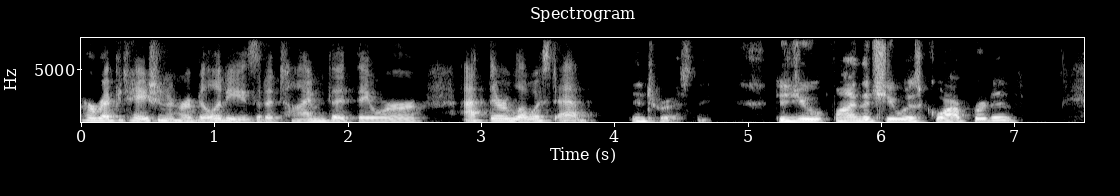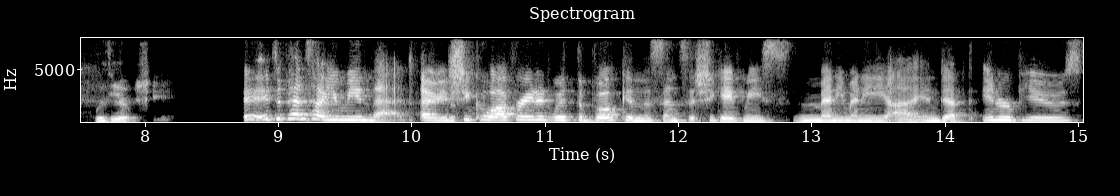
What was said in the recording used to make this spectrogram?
her reputation and her abilities at a time that they were at their lowest ebb. Interesting. Did you find that she was cooperative with you? it depends how you mean that. I mean, she cooperated with the book in the sense that she gave me many, many uh, in-depth interviews.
